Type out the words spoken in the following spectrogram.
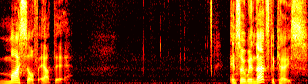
myself out there. And so, when that's the case,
